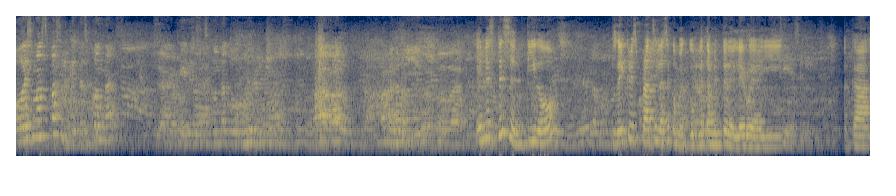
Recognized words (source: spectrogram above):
o es más fácil que te escondas a que se esconda todo el mundo. En este sentido, pues ahí Chris Pratt sí le hace como completamente del héroe ahí. Sí, es el. acá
